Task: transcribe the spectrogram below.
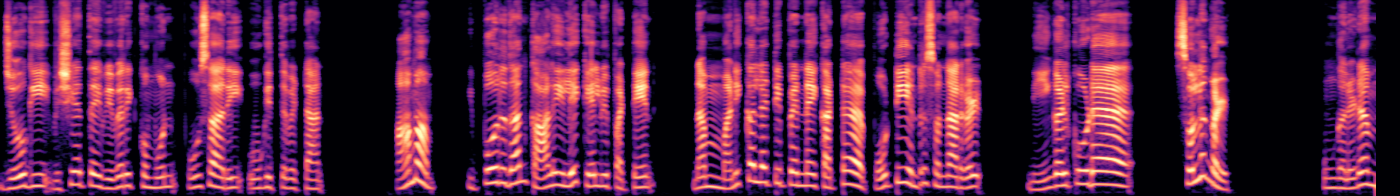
ஜோகி விஷயத்தை விவரிக்கும் முன் பூசாரி ஊகித்துவிட்டான் ஆமாம் இப்போதுதான் காலையிலே கேள்விப்பட்டேன். நம் மணிக்கல்லட்டி பெண்ணை கட்ட போட்டி என்று சொன்னார்கள். நீங்கள் கூட சொல்லுங்கள். உங்களிடம்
